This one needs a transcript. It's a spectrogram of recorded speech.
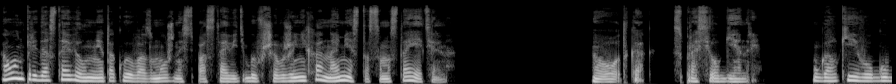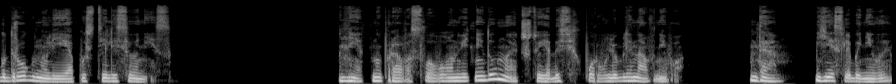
А он предоставил мне такую возможность поставить бывшего жениха на место самостоятельно. «Вот как?» — спросил Генри. Уголки его губ дрогнули и опустились вниз. Нет, ну право слово, он ведь не думает, что я до сих пор влюблена в него. Да, если бы не вы,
